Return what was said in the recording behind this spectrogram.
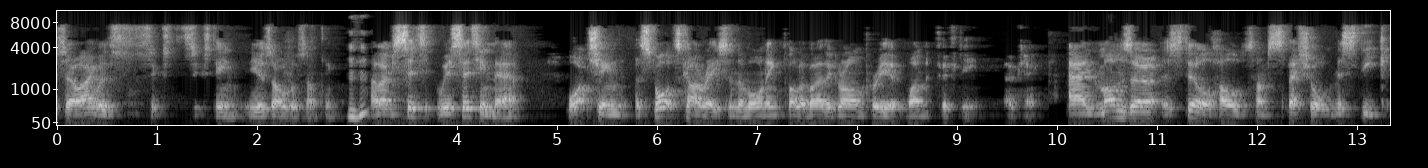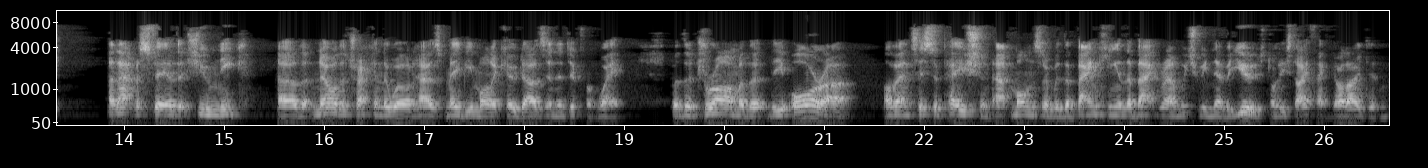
So I was six, 16 years old or something, mm-hmm. and I'm sitting. We're sitting there watching a sports car race in the morning, followed by the Grand Prix at 1.15. Okay. And Monza still holds some special mystique, an atmosphere that's unique, uh, that no other track in the world has. Maybe Monaco does in a different way. But the drama, the, the aura of anticipation at Monza with the banking in the background, which we never used, at least I thank God I didn't.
